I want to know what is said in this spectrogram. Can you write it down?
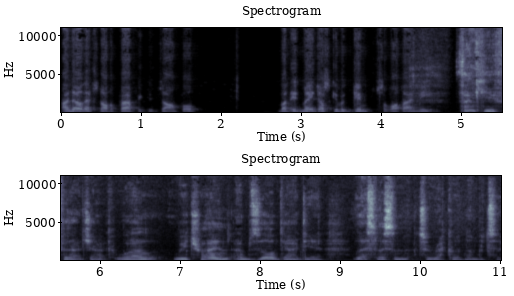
I know that's not a perfect example, but it may just give a glimpse of what I mean. Thank you for that, Jack. While we try and absorb the idea, let's listen to record number two.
